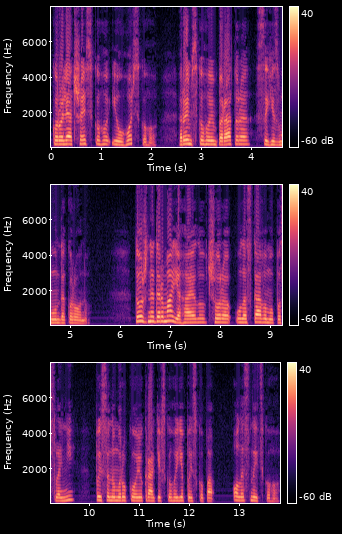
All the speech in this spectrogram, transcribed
короля чеського і угорського, римського імператора Сигізмунда Корону. Тож недарма Ягайло вчора у ласкавому посланні, писаному рукою краківського єпископа Олесницького,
